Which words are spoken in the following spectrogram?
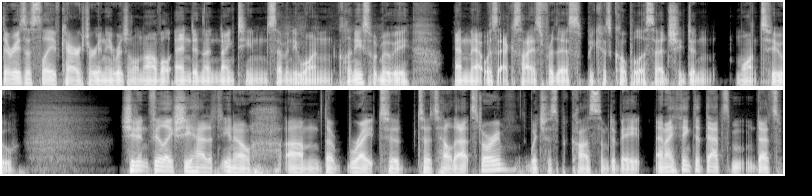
There is a slave character in the original novel and in the 1971 Clint Eastwood movie, and that was excised for this because Coppola said she didn't want to she didn't feel like she had you know um, the right to to tell that story, which has caused some debate. And I think that that's that's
